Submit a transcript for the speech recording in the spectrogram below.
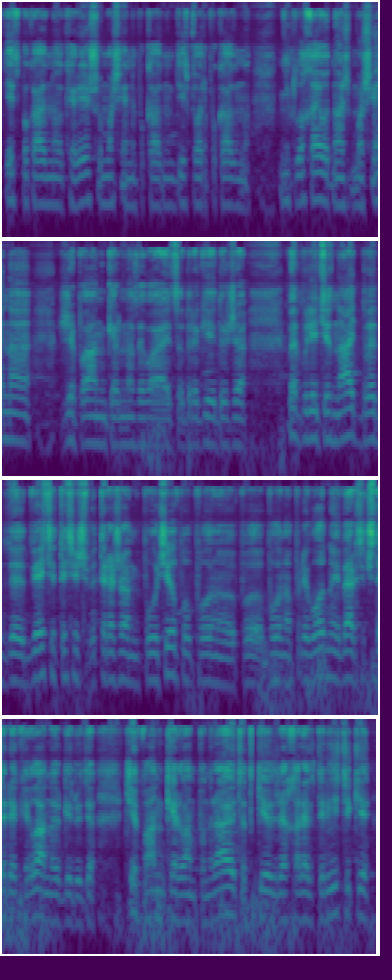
здесь показано крышу машины, показано, здесь тоже показано. Неплохая вот наша машина, Jeep Anker называется, дорогие друзья. Вы будете знать, две- две- 200 тысяч тиражом получил по, полно- по- полноприводную версию 4 кг, дорогие друзья. Jeep Anker вам понравится, такие уже характеристики.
